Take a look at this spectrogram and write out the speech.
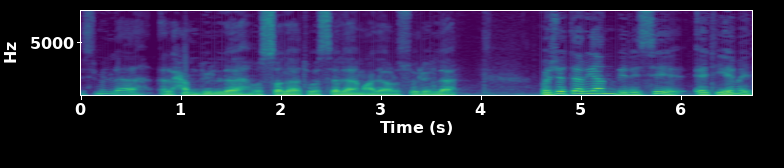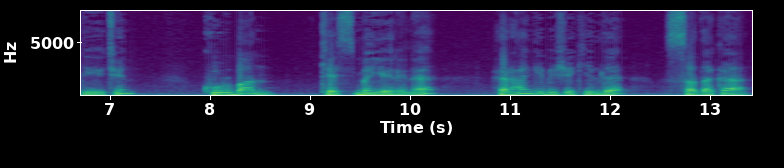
Bismillah, elhamdülillah ve salatu ve selamu ala Resulillah. Vejeteryan birisi et yemediği için kurban kesme yerine herhangi bir şekilde sadaka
